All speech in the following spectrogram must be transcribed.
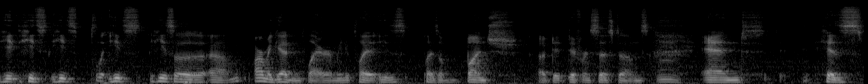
he he's he's he's he's a um, Armageddon player. I mean, he play he's plays a bunch of di- different systems, Mm. and his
